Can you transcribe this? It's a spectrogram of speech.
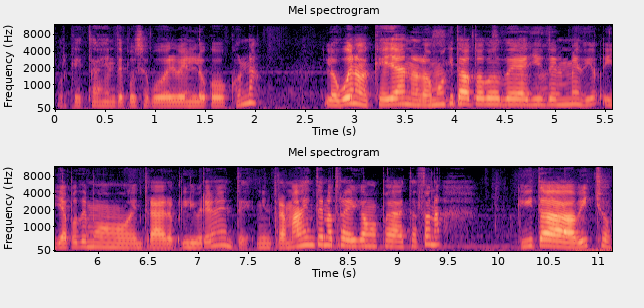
Porque esta gente pues se vuelven locos con nada. Lo bueno es que ya nos lo hemos quitado todos de allí del medio y ya podemos entrar libremente. Mientras más gente nos traigamos para esta zona, quita bichos.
